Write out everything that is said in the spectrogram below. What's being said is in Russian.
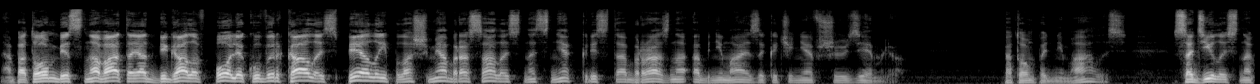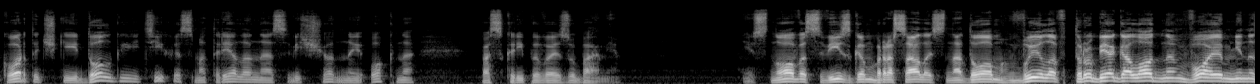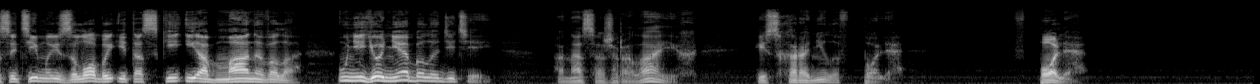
а потом бесноватая отбегала в поле, кувыркалась, пела и плашмя бросалась на снег крестообразно, обнимая закоченевшую землю. Потом поднималась, садилась на корточки и долго и тихо смотрела на освещенные окна, поскрипывая зубами. И снова с визгом бросалась на дом, выла в трубе голодным воем ненасытимой злобы и тоски и обманывала. У нее не было детей. Она сожрала их и схоронила в поле. В поле.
